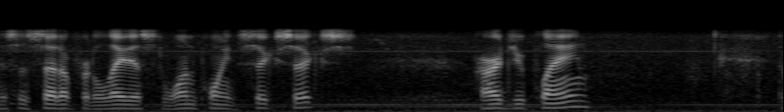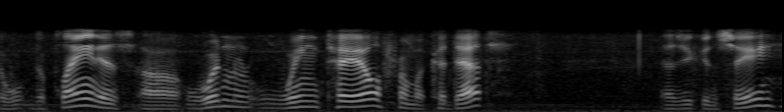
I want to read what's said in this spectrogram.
This is set up for the latest 1.66 ArduPlane. The, the plane is a wooden wingtail from a Cadet, as you can see.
